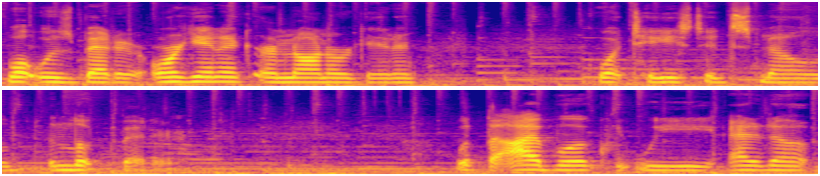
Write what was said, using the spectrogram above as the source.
what was better, organic or non organic, what tasted, smelled, and looked better. With the iBook, we added up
